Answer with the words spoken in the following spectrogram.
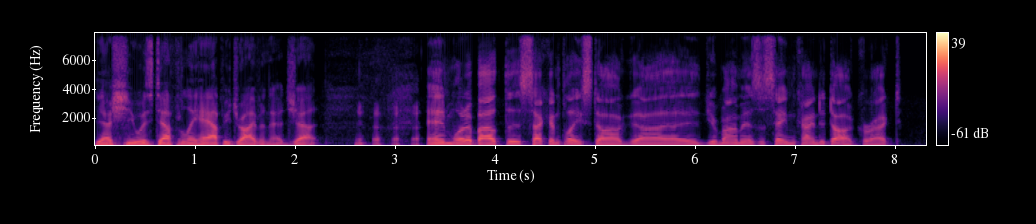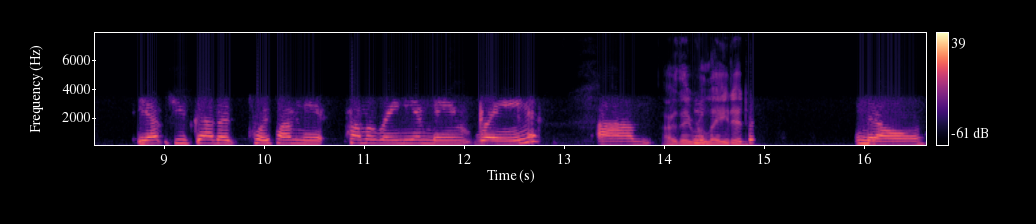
Yeah, she was definitely happy driving that jet. And what about the second place dog? Uh, your mom has the same kind of dog, correct? Yep, she's got a toy Pomeranian, Pomeranian named Rain. Um, Are they related? no,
